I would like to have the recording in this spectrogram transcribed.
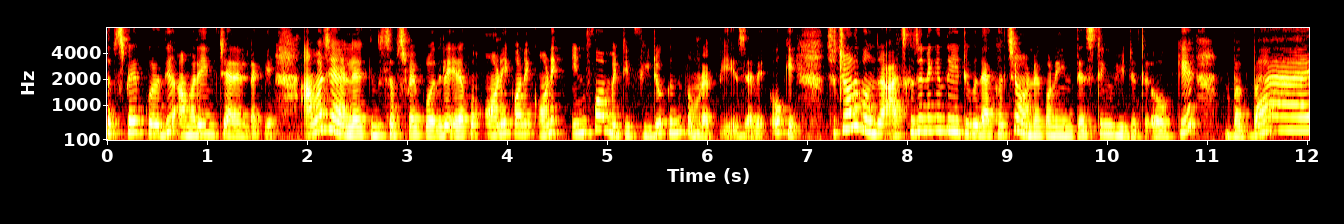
সাবস্ক্রাইব করে দিও আমার এই চ্যানেলটাকে আমার চ্যানেলে কিন্তু সাবস্ক্রাইব করে দিলে এরকম অনেক অনেক অনেক ইনফরমেটিভ ভিডিও কিন্তু তোমরা পেয়ে যাবে ওকে সো চলো বন্ধুরা, আজকের জন্য কিন্তু এইটুকু দেখা হচ্ছে অনেক অনেক ইন্টারেস্টিং ভিডিওতে ওকে বা বাই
